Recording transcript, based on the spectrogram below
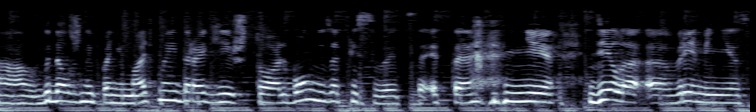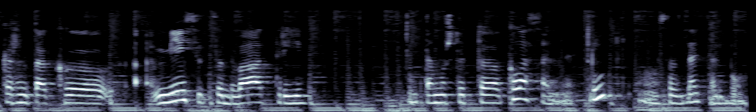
А, Вы должны понимать, мои дорогие, что альбом не записывается. Это не дело времени, скажем так, месяца, два, три. Потому что это колоссальный труд э, создать альбом.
